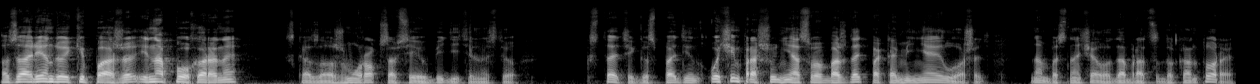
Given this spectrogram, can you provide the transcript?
А за аренду экипажа и на похороны, — сказал Жмурок со всей убедительностью. — Кстати, господин, очень прошу не освобождать пока меня и лошадь. Нам бы сначала добраться до конторы,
